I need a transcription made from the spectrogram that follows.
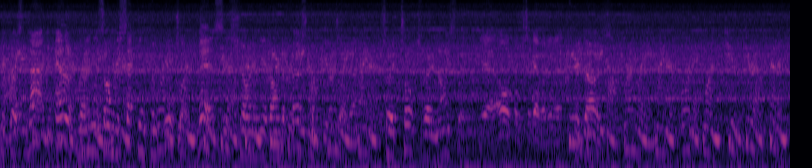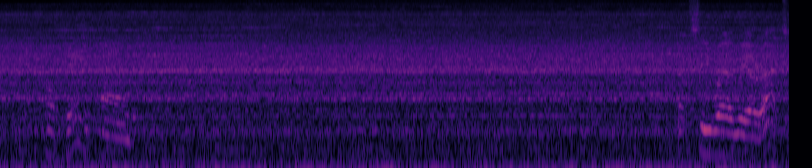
Because that aeroplane is on the second computer. and This is showing it on the first computer. So it talks very nicely. Yeah, it all comes together, doesn't it? It does. takeoff, runway 9, orbit 1207. Okay, and let's see where we are at.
